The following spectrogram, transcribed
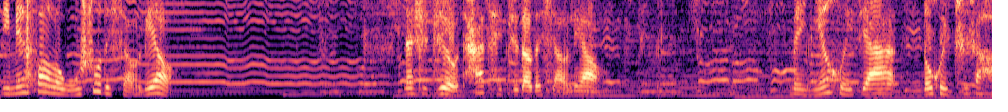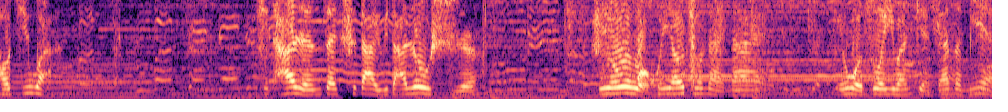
里面放了无数的小料，那是只有他才知道的小料。每年回家都会吃上好几碗。其他人在吃大鱼大肉时，只有我会要求奶奶给我做一碗简单的面，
